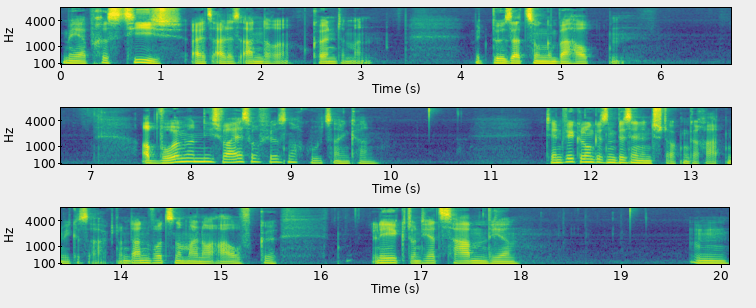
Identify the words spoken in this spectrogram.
mehr Prestige als alles andere, könnte man mit böser Zunge behaupten. Obwohl man nicht weiß, wofür es noch gut sein kann. Die Entwicklung ist ein bisschen ins Stocken geraten, wie gesagt. Und dann wurde es nochmal neu aufgelegt und jetzt haben wir mh, hm,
